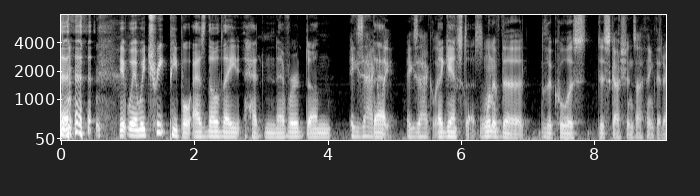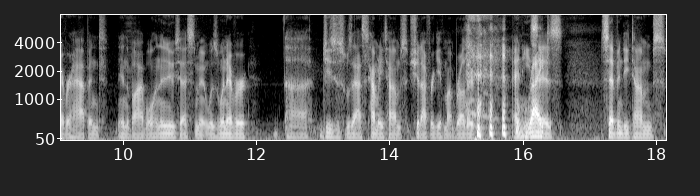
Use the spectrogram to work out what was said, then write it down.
it, when we treat people as though they had never done exactly. Exactly. against us. One of the the coolest discussions I think that ever happened in the Bible in the New Testament was whenever uh, Jesus was asked how many times should I forgive my brother, and he Right. says seventy times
